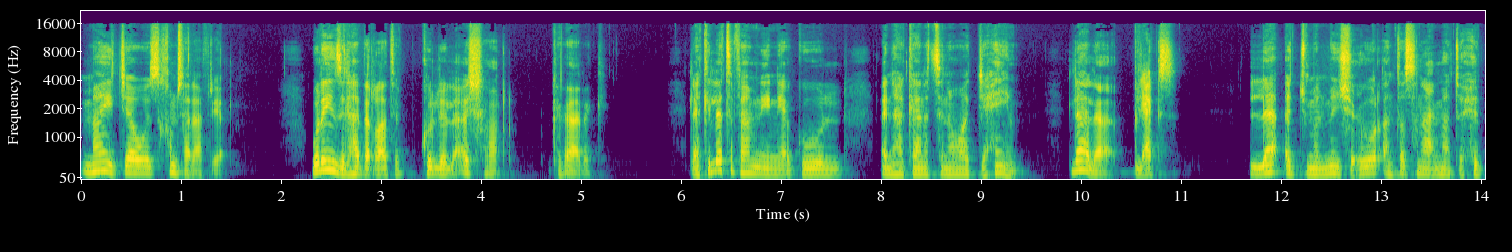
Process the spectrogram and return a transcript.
ما يتجاوز 5000 ريال. ولا ينزل هذا الراتب كل الأشهر كذلك. لكن لا تفهمني أني أقول أنها كانت سنوات جحيم. لا لا بالعكس. لا أجمل من شعور أن تصنع ما تحب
